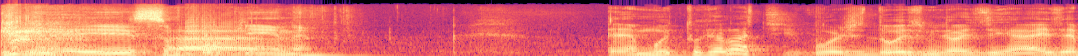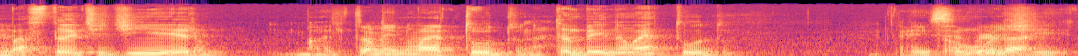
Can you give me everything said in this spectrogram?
É isso, um Ah. pouquinho, né? É muito relativo. Hoje, 2 milhões de reais é bastante dinheiro, Mas também não é tudo, né? também não é tudo. Isso Então, é verdade. hoje,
